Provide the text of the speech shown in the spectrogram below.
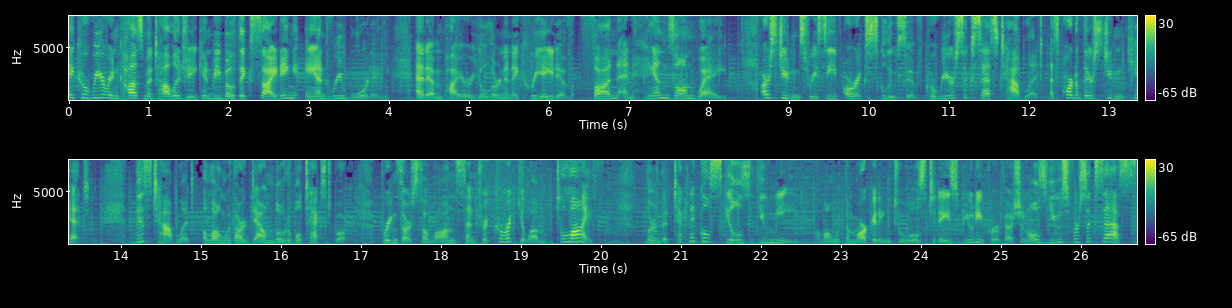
A career in cosmetology can be both exciting and rewarding. At Empire, you'll learn in a creative, fun, and hands on way. Our students receive our exclusive Career Success tablet as part of their student kit. This tablet, along with our downloadable textbook, brings our salon centric curriculum to life. Learn the technical skills you need, along with the marketing tools today's beauty professionals use for success.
